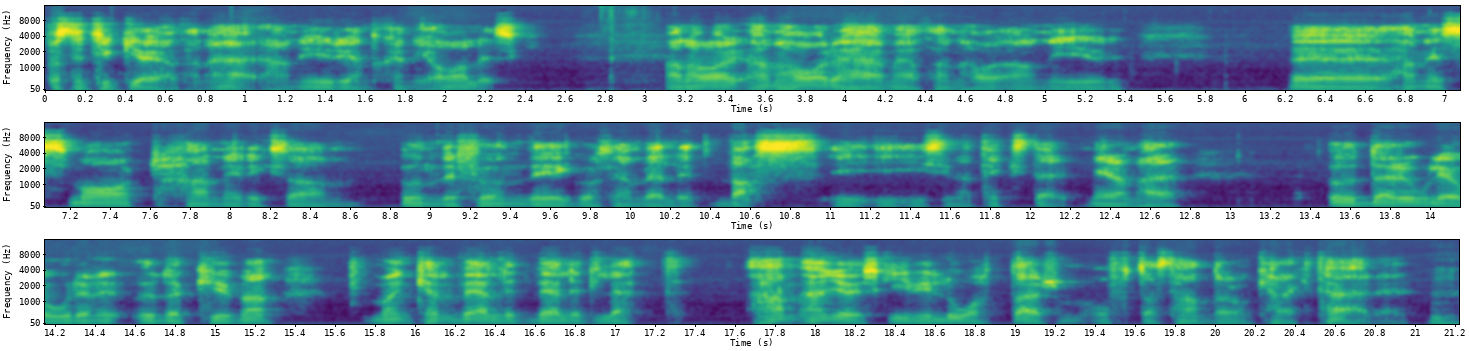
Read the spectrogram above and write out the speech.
Fast det tycker jag att han är. Han är ju rent genialisk. Han har, han har det här med att han, har, han är ju... Eh, han är smart, han är liksom underfundig och sen väldigt vass i, i, i sina texter. Med de här udda roliga orden, udda kul. Man, kan väldigt, väldigt lätt... Han, han gör, skriver låtar som oftast handlar om karaktärer. Mm.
